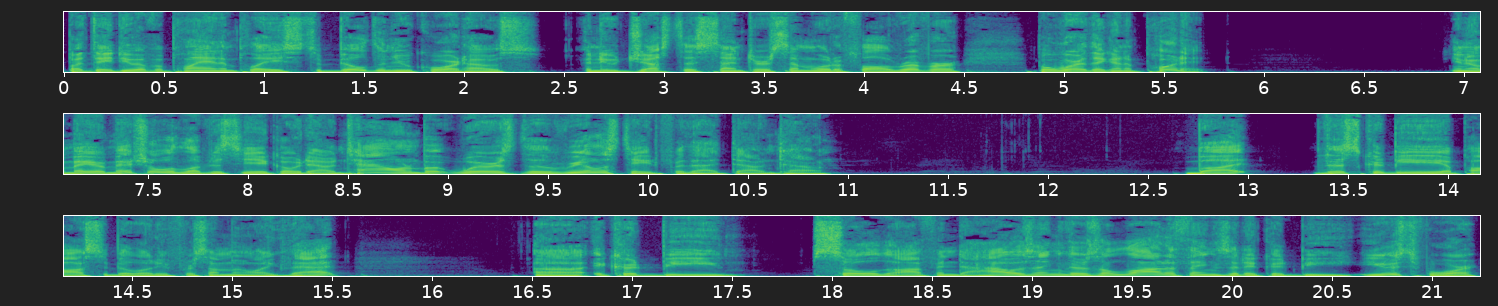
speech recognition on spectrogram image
But they do have a plan in place to build a new courthouse, a new justice center similar to Fall River. But where are they going to put it? You know, Mayor Mitchell would love to see it go downtown, but where's the real estate for that downtown? But this could be a possibility for something like that. Uh, it could be sold off into housing. There's a lot of things that it could be used for.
